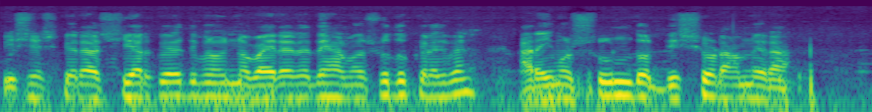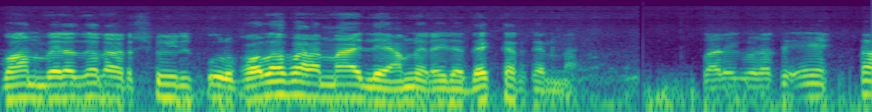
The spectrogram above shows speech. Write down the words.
বিশেষ করে শেয়ার করে দিবেন, অন্য বাইরে দেখার সুযোগ করে দিবেন। আর এই সুন্দর দৃশ্যটা আপনারা বাহন বেড়া জেলার শৈলপুর, হলাপাড়া নাইলে আপনারা এটা দেখতে পারতেন না। বাড়ি ঘোড়াতে একটা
